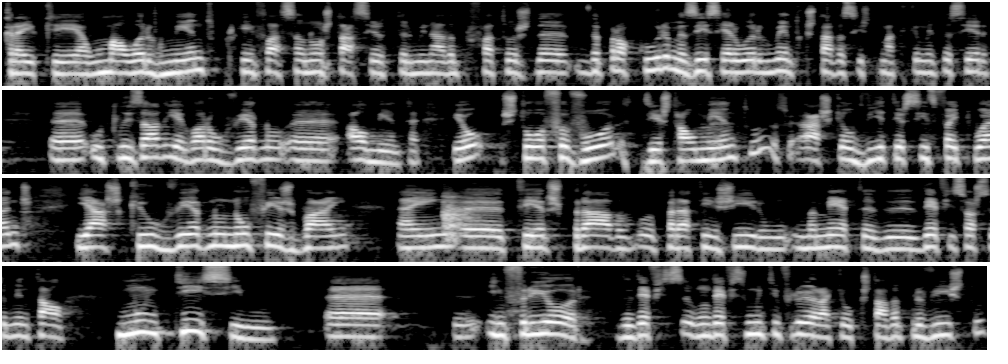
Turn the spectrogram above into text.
creio que é um mau argumento, porque a inflação não está a ser determinada por fatores da, da procura, mas esse era o argumento que estava sistematicamente a ser uh, utilizado e agora o governo uh, aumenta. Eu estou a favor deste aumento, acho que ele devia ter sido feito antes e acho que o governo não fez bem em uh, ter esperado para atingir um, uma meta de déficit orçamental muitíssimo inferior, de déficit, um déficit muito inferior àquilo que estava previsto,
